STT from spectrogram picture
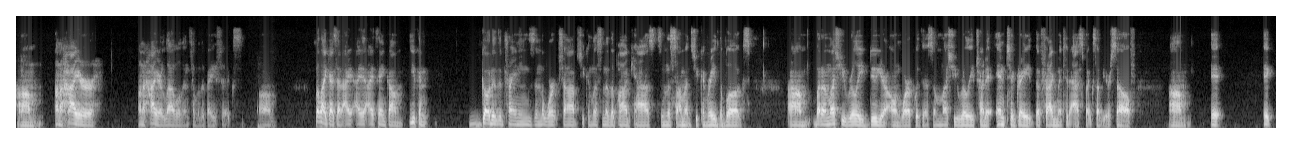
um, on a higher on a higher level than some of the basics. Um, but like I said, I, I, I think um, you can go to the trainings and the workshops. You can listen to the podcasts and the summits. You can read the books. Um, but unless you really do your own work with this, unless you really try to integrate the fragmented aspects of yourself, um, it it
